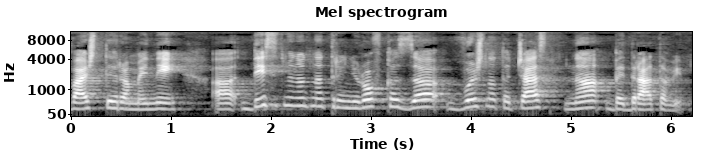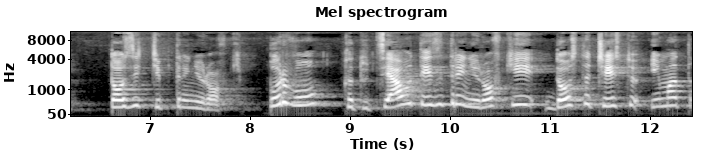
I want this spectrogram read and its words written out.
вашите рамене, 10-минутна тренировка за външната част на бедрата ви. Този тип тренировки. Първо, като цяло тези тренировки доста често имат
